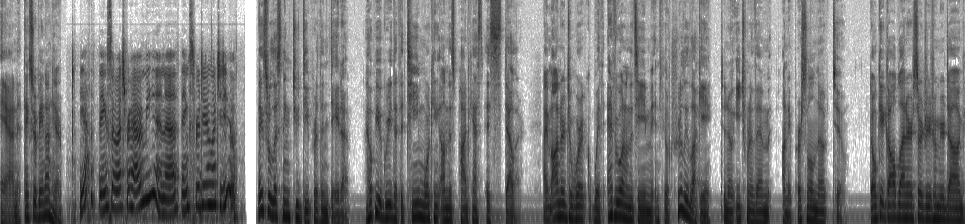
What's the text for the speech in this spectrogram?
and thanks for being on here. Yeah, thanks so much for having me, and uh, thanks for doing what you do. Thanks for listening to Deeper Than Data. I hope you agree that the team working on this podcast is stellar. I'm honored to work with everyone on the team and feel truly lucky to know each one of them on a personal note, too. Don't get gallbladder surgery from your dog,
